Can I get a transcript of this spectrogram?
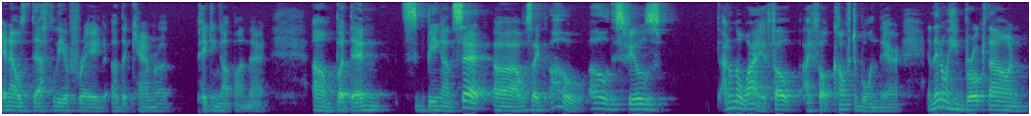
and I was deathly afraid of the camera picking up on that. Um, but then being on set, uh, I was like, oh, oh, this feels. I don't know why I felt I felt comfortable in there. And then when he broke down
